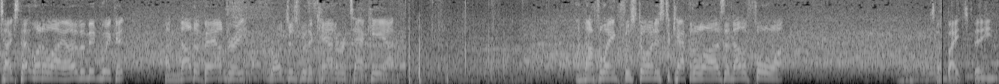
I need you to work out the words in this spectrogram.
Takes that one away over mid-wicket. Another boundary. Rogers with a counter-attack here. Enough length for Stoinis to capitalise. Another four. So Bates been...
